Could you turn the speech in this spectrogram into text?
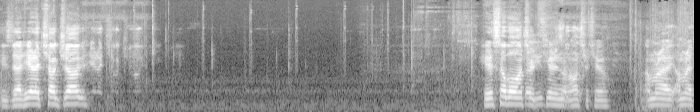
He's dead. He had a chug jug. He had a snowball launcher. He use had your a launcher too. I'm gonna, I'm gonna.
